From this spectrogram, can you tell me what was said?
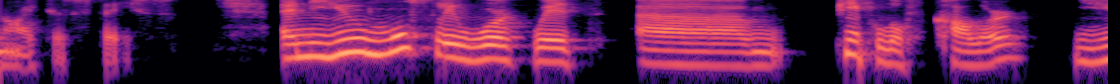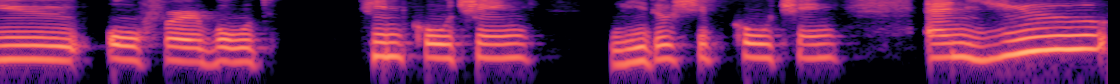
United States. And you mostly work with um, people of color. You offer both team coaching, leadership coaching, and you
